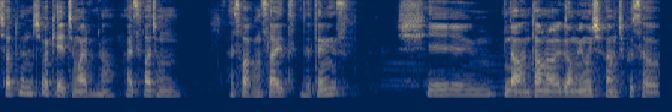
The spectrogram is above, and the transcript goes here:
Și atunci, ok, ce mai rămâne? Hai să facem un, hai să fac un site de tenis și da, în toamna lui 2011 am început să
